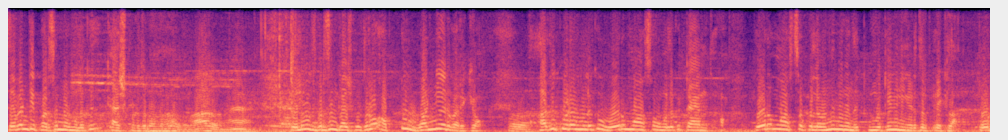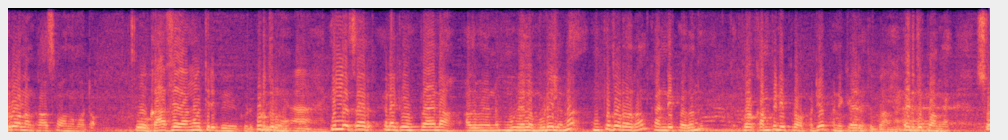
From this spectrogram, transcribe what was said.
செவன்ட்டி பர்சன்ட் உங்களுக்கு கேஷ் கொடுத்துருவோம் நம்ம. எழுபது பர்சன்ட் கேஷ் கொடுத்துருவோம் அப் டு ஒன் இயர் வரைக்கும். அது கூட உங்களுக்கு ஒரு மாசம் உங்களுக்கு டைம் தரும். ஒரு மாசத்துக்குள்ள வந்து நீங்க அந்த டிவி நீங்க எடுத்துட்டு போய்க்கலாம். ஒரு ரூபா நாங்கள் காசு வாங்க மாட்டோம். ஓ காசு வாங்காம திருப்பி கொடுத்துருவோம். கொடுத்துருவோம் இல்ல சார் எனக்கு வேண்டாம் அது வேணும், வேலை முடியலன்னா முப்பத்தோரு நாள் கண்டிப்பா அது வந்து கம்பெனி ப்ராப்பர்ட்டியாக பண்ணி எடுத்துப்பாங்க. எடுத்துப்பாங்க. ஸோ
